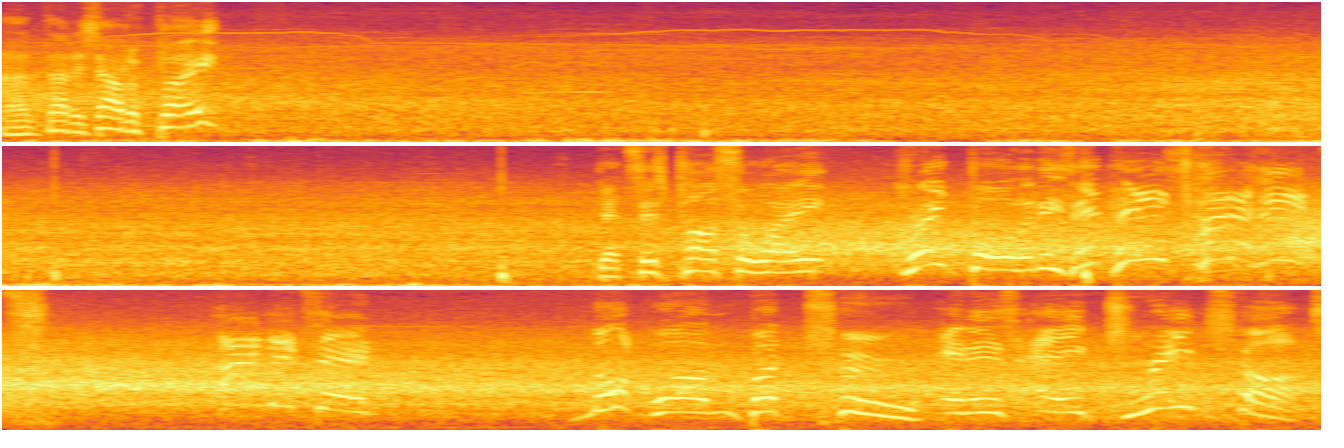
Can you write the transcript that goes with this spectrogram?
And that is out of play. Gets his pass away. Great ball and he's in. He's had a hit! And it's in! Not one, but two. It is a dream start.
